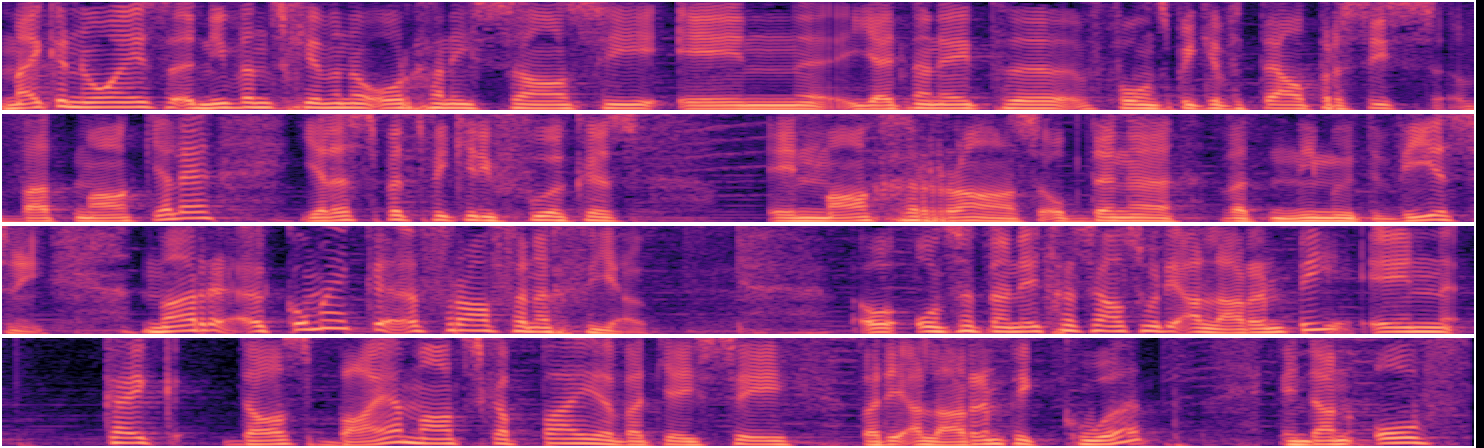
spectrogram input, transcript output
Make a Noise, 'n nuwe winsgewende organisasie en jy het nou net uh, vir ons bietjie vertel presies wat maak julle? Julle spits bietjie die fokus en maak geraas op dinge wat nie moet wees nie. Maar eh, kom ek eh, vra vinnig vir jou. O, ons het nou net gesels oor die alarmpie en kyk, daar's baie maatskappye wat jy sê wat die alarmpie koop en dan of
